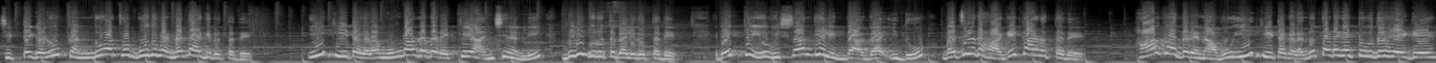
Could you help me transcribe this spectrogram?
ಚಿಟ್ಟೆಗಳು ಕಂದು ಅಥವಾ ಬೂದು ಬಣ್ಣದ್ದಾಗಿರುತ್ತದೆ. ಈ ಕೀಟಗಳ ಮುಂಭಾಗದ ರೆಕ್ಕೆಯ ಅಂಚಿನಲ್ಲಿ ಬಿಳಿ ಗುರುತುಗಳಿರುತ್ತದೆ. ರೆಕ್ಕೆಯು ವಿಶ್ರಾಂತಿಯಲ್ಲಿದ್ದಾಗ ಇದು ವಜ್ರದ ಹಾಗೆ ಕಾಣುತ್ತದೆ. ಹಾಗಾದರೆ ನಾವು ಈ ಕೀಟಗಳನ್ನು ತಡೆಗಟ್ಟುವುದು ಹೇಗೆ?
